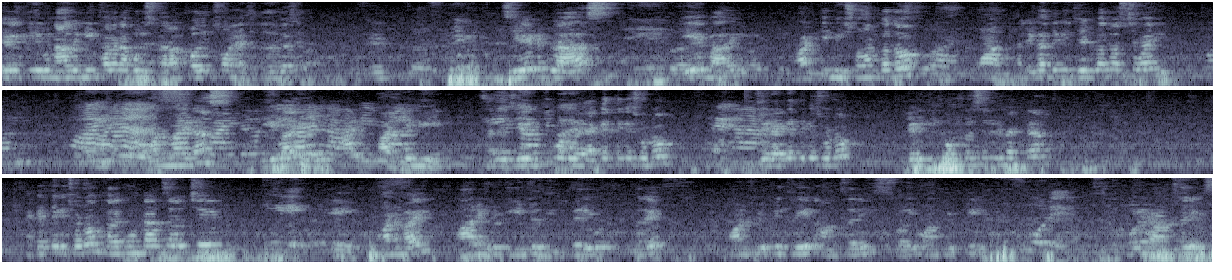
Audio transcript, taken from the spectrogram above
এই কি না লিখে খাবে না পরিষ্কার আর কদিন সময় আছে তোদের কাছে Z plus a by R b সমান কত? ওয়ান তাহলে এখান থেকে জেড কত আসছে ভাই? One minus a by R b তাহলে জেড কি বলব একের থেকে ছোট? জেড একের থেকে ছোট? জেড কি কম্প্রেসিভ ফ্যাক্টর একের থেকে ছোট? তাহলে কোনটা আনসার হচ্ছে? A. 1 by R into T into V. Very good. তাহলে 153 এর answer is, sorry 154 এর answer is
